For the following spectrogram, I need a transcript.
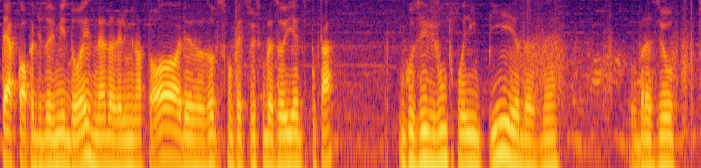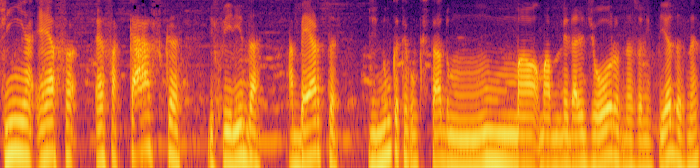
até a Copa de 2002, né, das eliminatórias, as outras competições que o Brasil ia disputar, inclusive junto com Olimpíadas, né, o Brasil tinha essa, essa casca de ferida aberta de nunca ter conquistado uma, uma medalha de ouro nas Olimpíadas, né?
